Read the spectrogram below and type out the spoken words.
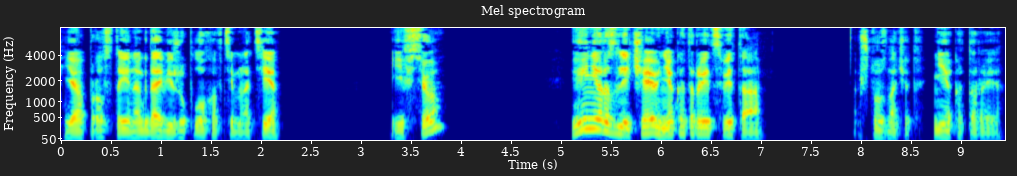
я просто иногда вижу плохо в темноте». «И все?» «И не различаю некоторые цвета». «Что значит «некоторые»?»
